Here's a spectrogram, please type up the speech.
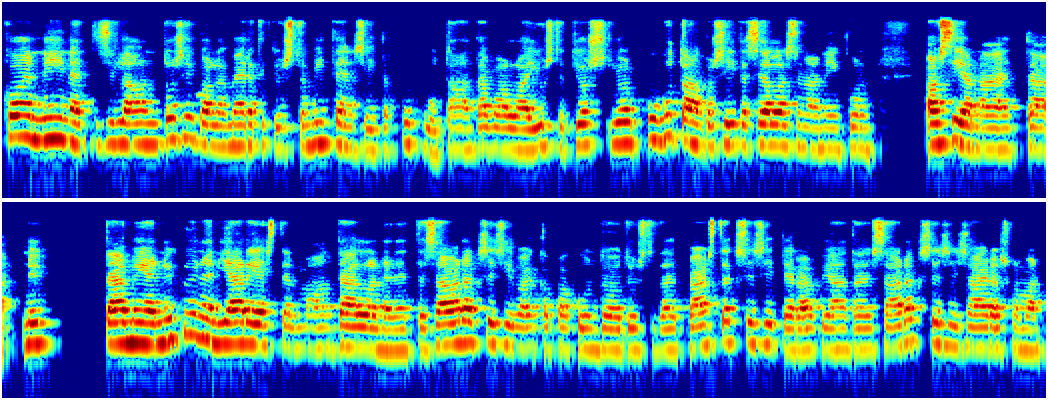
koen niin, että sillä on tosi paljon merkitystä, miten siitä puhutaan tavallaan just, että jos, jo, puhutaanko siitä sellaisena niin kuin asiana, että nyt tämä meidän nykyinen järjestelmä on tällainen, että saadaksesi vaikkapa kuntoutusta tai päästäksesi terapiaan tai saadaksesi sairausloman,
